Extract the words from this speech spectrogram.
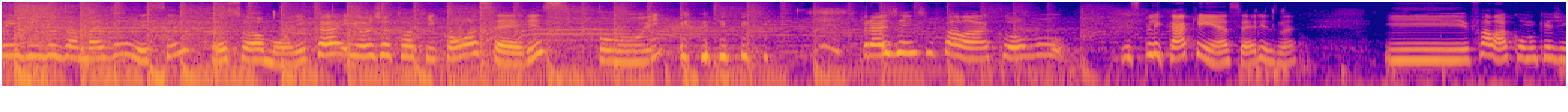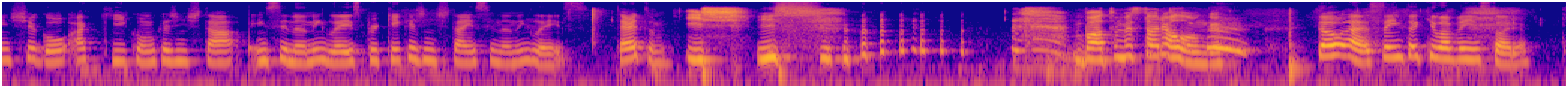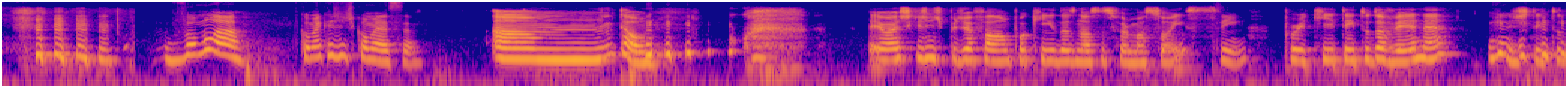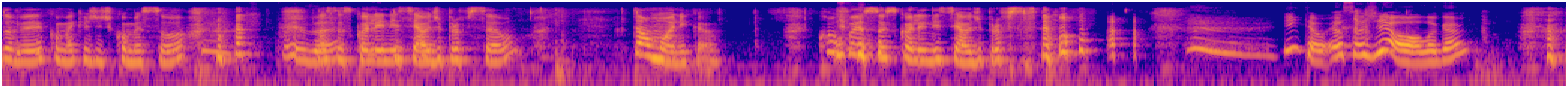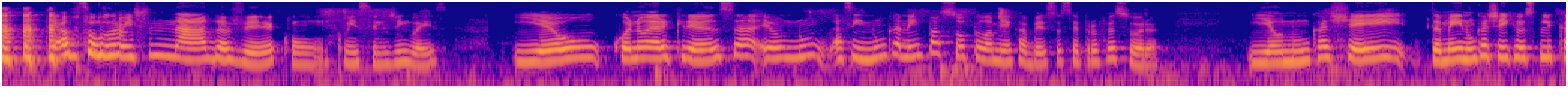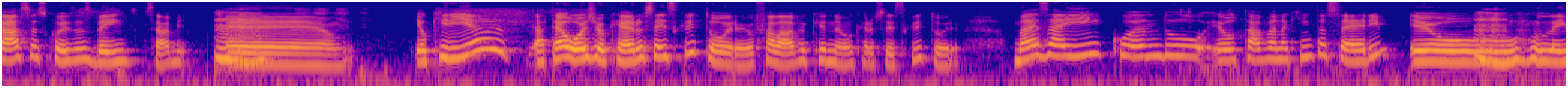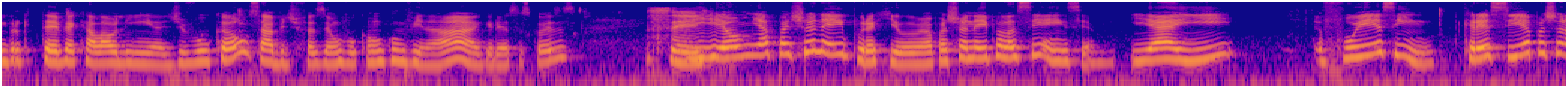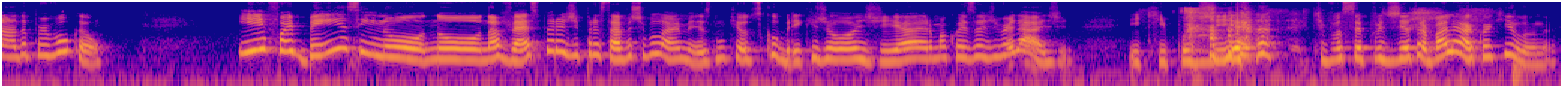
bem-vindos a mais um Listen. Eu sou a Mônica e hoje eu tô aqui com as séries Oi. pra gente falar como explicar quem é a séries, né? E falar como que a gente chegou aqui, como que a gente tá ensinando inglês, por que que a gente tá ensinando inglês. Certo? Ixi. Ixi. Bota uma história longa. Então, é, senta que lá vem a história. Vamos lá. Como é que a gente começa? Ahn, então. Eu acho que a gente podia falar um pouquinho das nossas formações, Sim. porque tem tudo a ver, né? A gente tem tudo a ver como é que a gente começou. Pois é. Nossa escolha inicial de profissão. Então, Mônica, qual foi a sua escolha inicial de profissão? Então, eu sou geóloga. tem absolutamente nada a ver com, com ensino de inglês. E eu, quando eu era criança, eu assim, nunca nem passou pela minha cabeça ser professora. E eu nunca achei, também nunca achei que eu explicasse as coisas bem, sabe? É, eu queria, até hoje eu quero ser escritora. Eu falava que não, eu quero ser escritora. Mas aí, quando eu tava na quinta série, eu lembro que teve aquela aulinha de vulcão, sabe? De fazer um vulcão com vinagre, essas coisas. Sei. E eu me apaixonei por aquilo, eu me apaixonei pela ciência. E aí fui assim, cresci apaixonada por vulcão. E foi bem assim, no, no, na véspera de prestar vestibular mesmo, que eu descobri que geologia era uma coisa de verdade. E que podia, que você podia trabalhar com aquilo, né?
